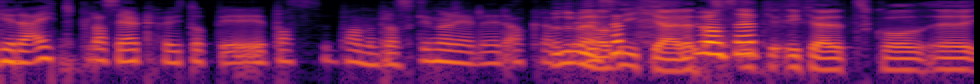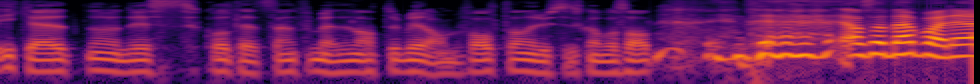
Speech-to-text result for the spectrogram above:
greit plassert høyt oppe i pannebrasken når det gjelder akkurat Men du mener at det ikke er et, Uansett. ikke, ikke er et, ikke er et nødvendigvis kvalitetstegn for mediene at du blir anbefalt av den russiske ambassaden? det, altså det er bare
